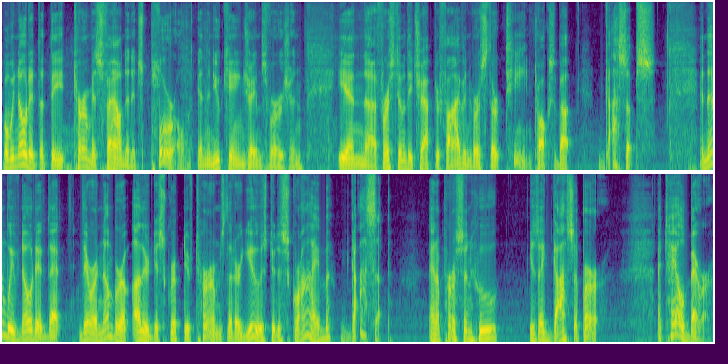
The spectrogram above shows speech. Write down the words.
Well, we noted that the term is found in its plural in the New King James Version in uh, 1 Timothy chapter 5 and verse 13 talks about gossips. And then we've noted that there are a number of other descriptive terms that are used to describe gossip and a person who is a gossiper. A talebearer,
